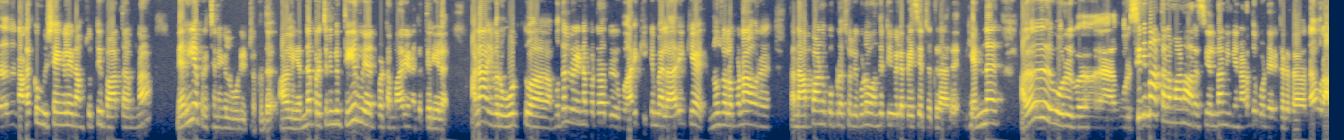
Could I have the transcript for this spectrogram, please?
அதாவது நடக்கும் விஷயங்களை நாம் சுத்தி பார்த்தோம்னா நிறைய பிரச்சனைகள் ஓடிட்டு இருக்குது அதுல எந்த பிரச்சனைக்கும் தீர்வு ஏற்பட்ட மாதிரி எனக்கு தெரியல. ஆனா இவர் முதல்வர் என்ன பண்றாரு? அறிக்கைக்கு மேல அறிக்கை. இன்னும் சொல்ல போனா அவரு தன் அப்பான்னு கூப்பிட சொல்லி கூட வந்து டிவில பேசிட்டு இருக்கிறாரு. என்ன அதாவது ஒரு ஒரு சினிமாத்தனமான அரசியல் தான் நீங்க நடந்து கொண்டு இருக்கிறதா ஒரு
